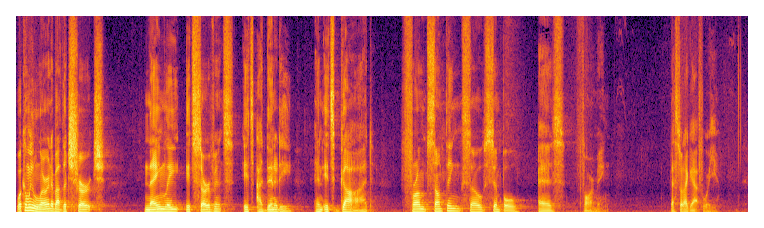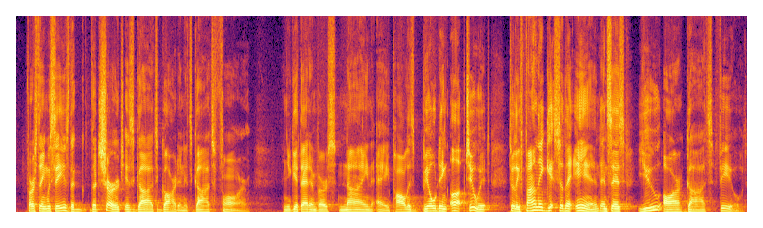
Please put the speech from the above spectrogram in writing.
What can we learn about the church, namely its servants, its identity, and its God from something so simple as farming? That's what I got for you. First thing we see is the, the church is God's garden, it's God's farm. And you get that in verse 9a. Paul is building up to it till he finally gets to the end and says, You are God's field.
